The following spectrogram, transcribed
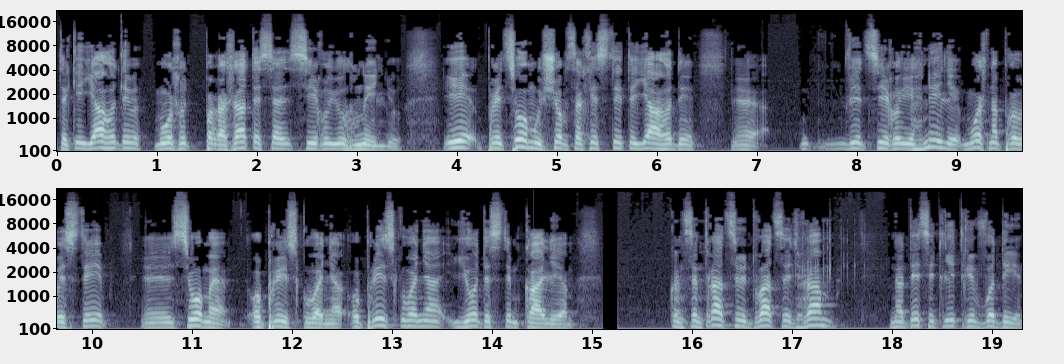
такі ягоди можуть поражатися сірою гниллю. І при цьому, щоб захистити ягоди е, від сірої гнилі, можна провести е, сьоме оприскування, оприскування йодистим калієм. Концентрацію 20 грам на 10 літрів води.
